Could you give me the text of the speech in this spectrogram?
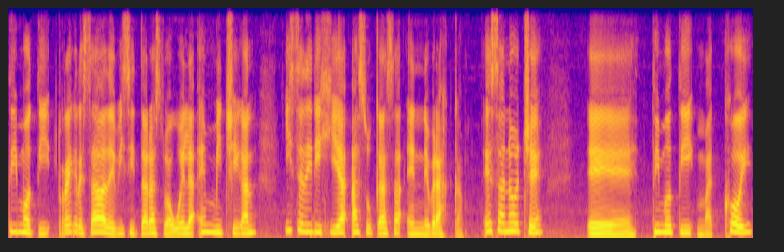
Timothy regresaba de visitar a su abuela en Michigan y se dirigía a su casa en Nebraska. Esa noche, eh, Timothy McCoy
